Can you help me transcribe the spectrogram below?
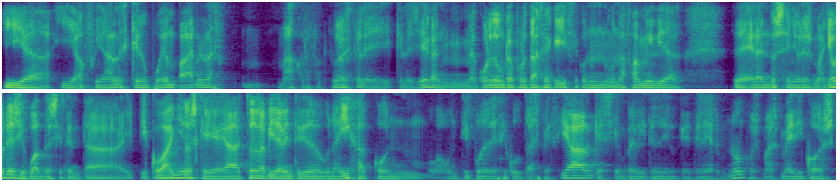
y, uh, y al final es que no pueden pagar las macrofacturas que les, que les llegan. Me acuerdo de un reportaje que hice con un, una familia eran dos señores mayores, igual de 70 y pico años, que ya toda la vida habían tenido una hija con un tipo de dificultad especial, que siempre había tenido que tener ¿no? pues más médicos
